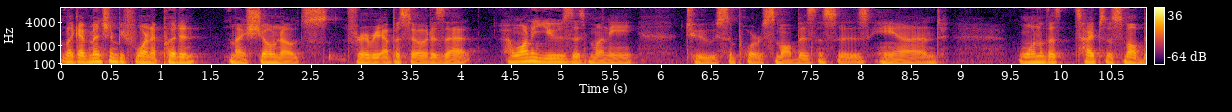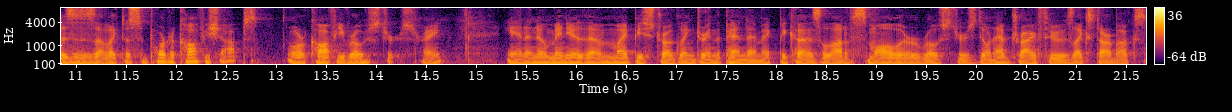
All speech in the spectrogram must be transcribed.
like I've mentioned before, and I put in my show notes for every episode, is that I want to use this money to support small businesses. And one of the types of small businesses I like to support are coffee shops or coffee roasters, right? And I know many of them might be struggling during the pandemic because a lot of smaller roasters don't have drive throughs like Starbucks.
